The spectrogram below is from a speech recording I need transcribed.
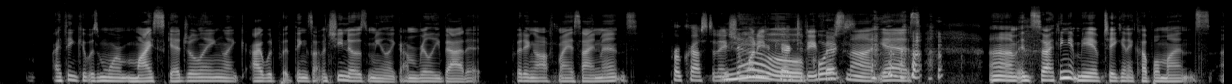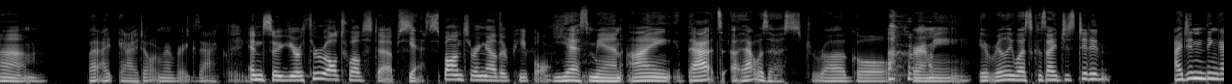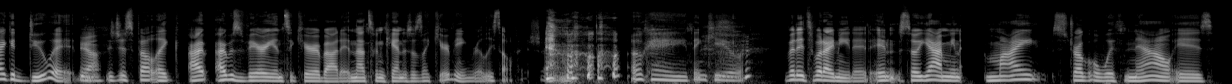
I think it was more my scheduling. Like I would put things on, and she knows me. Like I'm really bad at putting off my assignments. Procrastination, no, one of your character of defects. course not. Yes, um, and so I think it may have taken a couple months, um, but I, I don't remember exactly. And so you're through all twelve steps. Yes. Sponsoring other people. Yes, man. I that uh, that was a struggle for me. It really was because I just didn't. I didn't think I could do it. Yeah. It just felt like I, I was very insecure about it. And that's when Candace was like, You're being really selfish. Like, okay, thank you. But it's what I needed. And so, yeah, I mean, my struggle with now is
